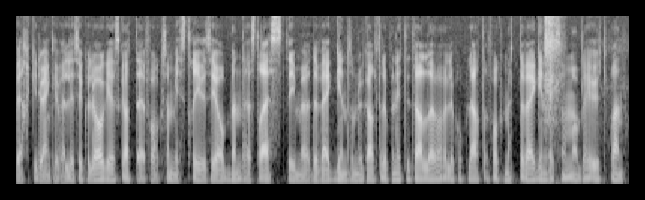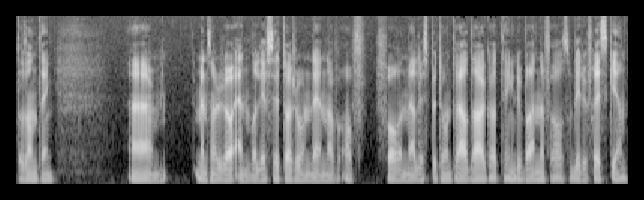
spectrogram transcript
virker det jo egentlig veldig psykologisk, at det er folk som mistrives i jobben, det er stress, de møter veggen, som du kalte det på 90-tallet, det var veldig populært at folk møtte veggen, liksom, og ble utbrent og sånne ting. Um, mens når du da endrer livssituasjonen din og, og får en mer lystbetont hverdag og ting du brenner for, så blir du frisk igjen.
